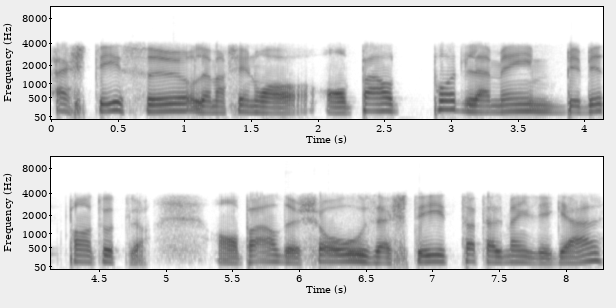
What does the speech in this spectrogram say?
acheté sur le marché noir. On parle pas de la même bébite pantoute, là. On parle de choses achetées totalement illégales.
